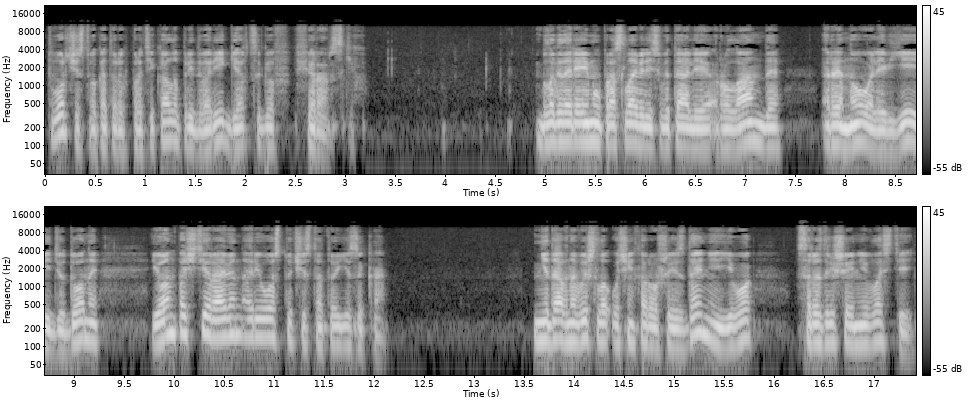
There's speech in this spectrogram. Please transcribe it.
творчество которых протекало при дворе герцогов Феррарских. Благодаря ему прославились в Италии Роланде, Рено, Оливье и Дюдоны, и он почти равен Ариосту чистотой языка. Недавно вышло очень хорошее издание его с разрешения властей.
